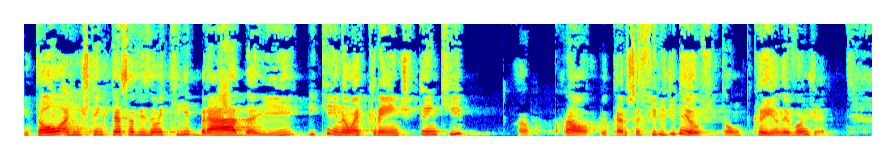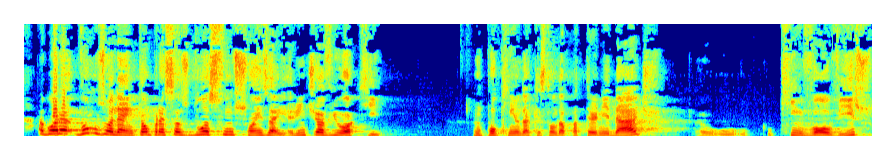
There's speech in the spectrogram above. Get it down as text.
Então a gente tem que ter essa visão equilibrada aí, e quem não é crente tem que. Ah, ó, eu quero ser filho de Deus, então creia no Evangelho. Agora, vamos olhar então para essas duas funções aí. A gente já viu aqui um pouquinho da questão da paternidade, o, o, o que envolve isso,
